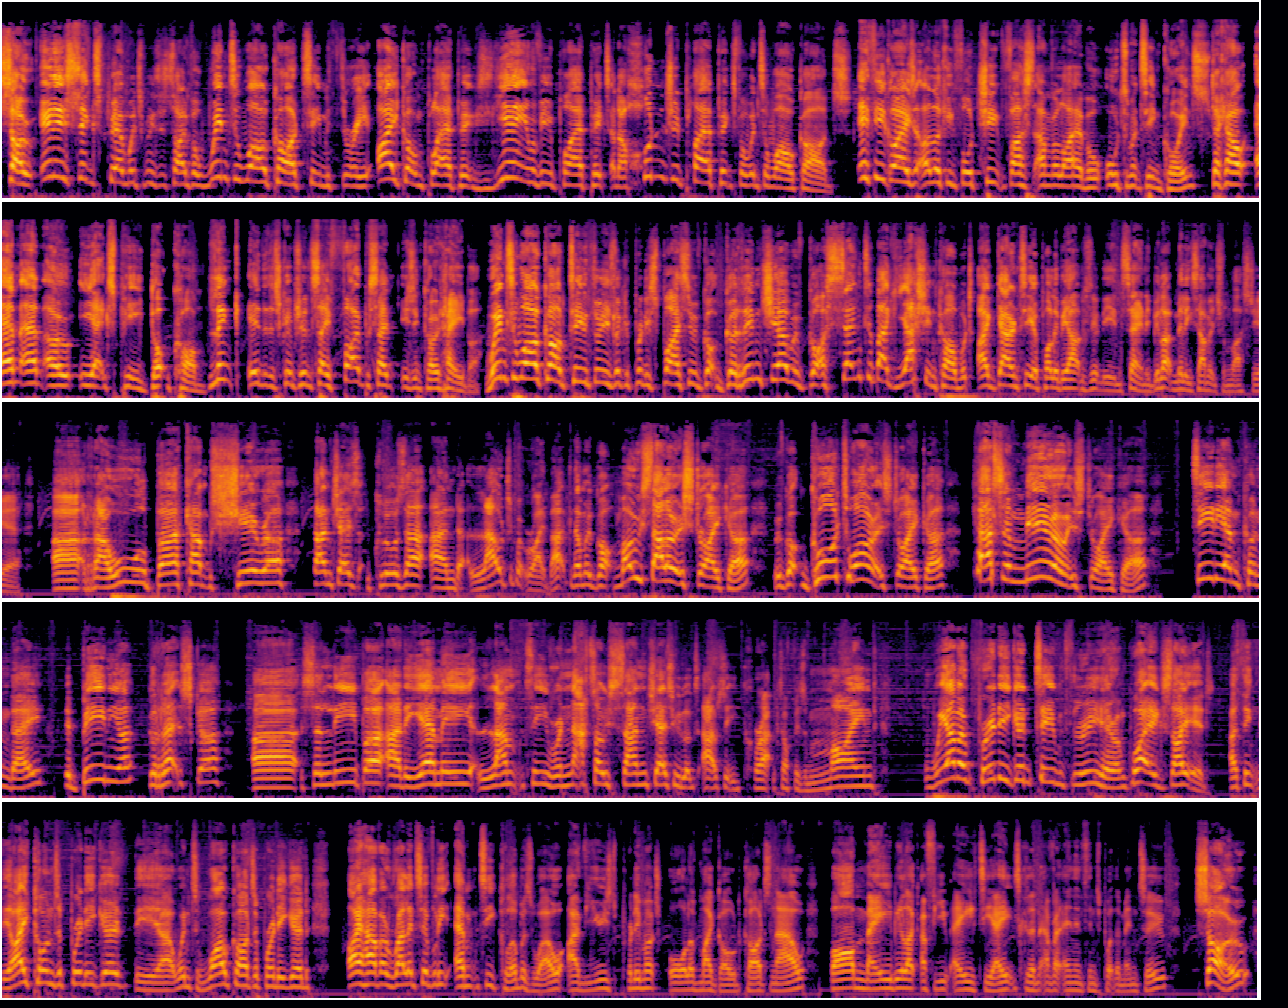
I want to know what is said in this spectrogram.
So it is 6 p.m., which means it's time for Winter Wildcard Team 3 Icon Player Picks, Year in Review Player Picks, and 100 Player Picks for Winter Wildcards. If you guys are looking for cheap, fast, and reliable Ultimate Team coins, check out MMOEXP.com. Link in the description. Save 5% using code HABER. Winter Wildcard Team 3 is looking pretty spicy. We've got Garrincha, we've got a centre-back Yashin card, which I guarantee will probably be absolutely insane. It'd be like Millie Savage from last year. Uh, Raul, Bergkamp, Shearer, Sanchez, Klose, and Laudrup at right back. Then we've got Mo Salah at striker. We've got Courtois at striker. Casemiro at striker. CDM Kunde, Dibinia, Goretzka, uh, Saliba, Adeyemi, Lamptey, Renato Sanchez, who looks absolutely cracked off his mind. We have a pretty good team three here. I'm quite excited. I think the icons are pretty good. The uh, winter wildcards are pretty good. I have a relatively empty club as well. I've used pretty much all of my gold cards now, bar maybe like a few 88s because I didn't have anything to put them into. So,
